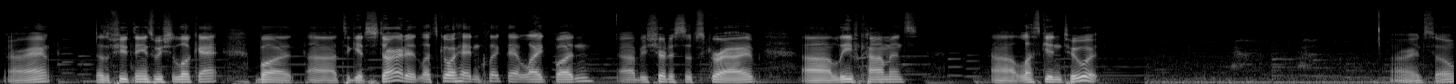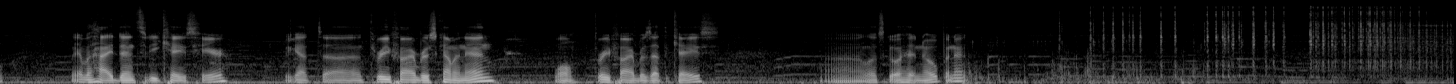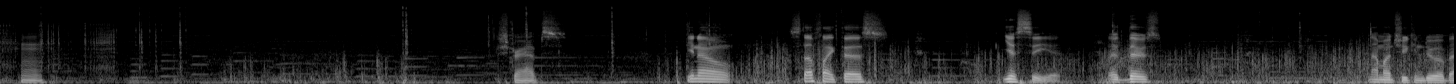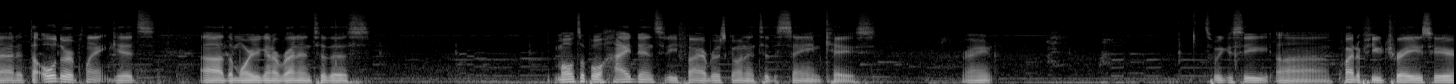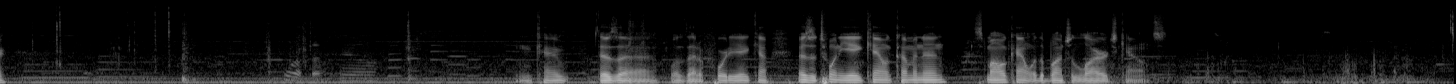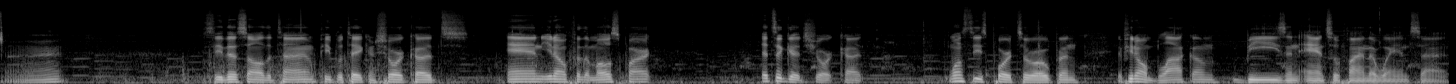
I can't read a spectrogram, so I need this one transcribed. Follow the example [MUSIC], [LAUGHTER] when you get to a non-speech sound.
All right. There's a few things we should look at, but uh, to get started, let's go ahead and click that like button. Uh, be sure to subscribe, uh, leave comments. Uh, let's get into it. All right, so we have a high density case here. We got uh, three fibers coming in. Well, three fibers at the case. Uh, let's go ahead and open it. Straps. You know, stuff like this, you see it. There's not much you can do about it. The older a plant gets, uh, the more you're going to run into this. Multiple high density fibers going into the same case, right? So we can see uh, quite a few trays here. Okay, there's a what was that a 48 count? There's a 28 count coming in, small count with a bunch of large counts. All right. See this all the time. People taking shortcuts, and you know, for the most part, it's a good shortcut. Once these ports are open, if you don't block them, bees and ants will find their way inside.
